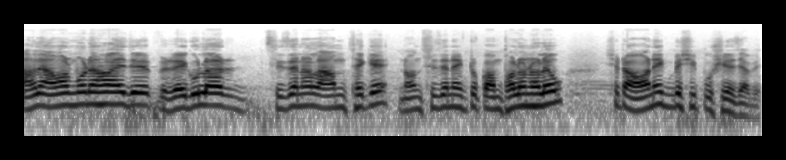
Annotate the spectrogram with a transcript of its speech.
তাহলে আমার মনে হয় যে রেগুলার সিজনাল আম থেকে নন সিজনে একটু কম ফলন হলেও সেটা অনেক বেশি পুষিয়ে যাবে।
